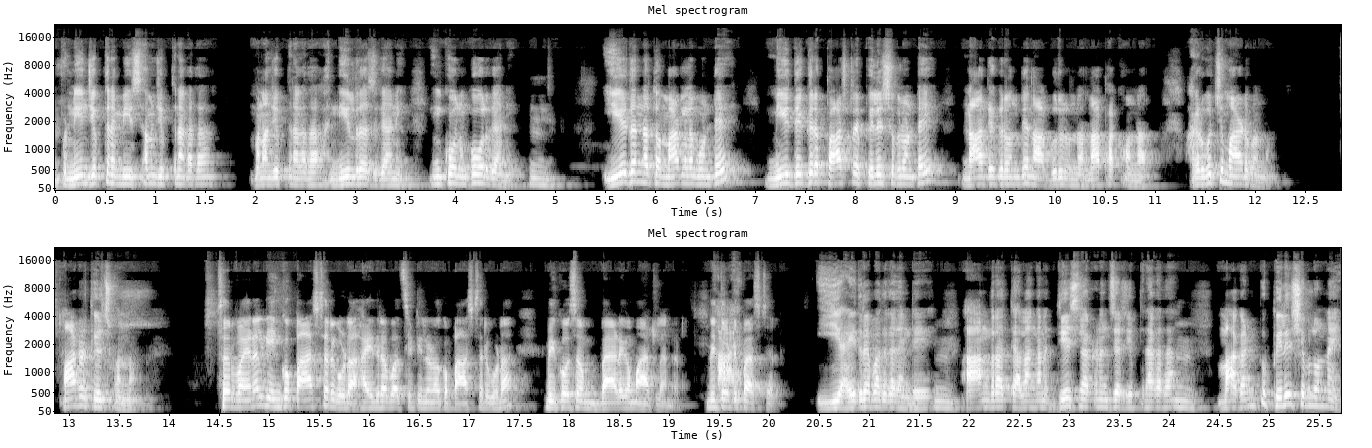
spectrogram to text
ఇప్పుడు నేను చెప్తున్నా మీ సమ చెప్తున్నా కదా మనం చెప్తున్నా కదా నీలరాజు కానీ ఇంకోలు ఇంకోలు కానీ ఏదన్నాతో మాట్లాడుకుంటే మీ దగ్గర పాస్టర్ ఫెలోషిప్లు ఉంటాయి నా దగ్గర ఉంది నా గురువులు ఉన్నారు నా పక్కన ఉన్నారు. అక్కడికి వచ్చి మాట్లాడుకుందాం. మాట్లాడి తెలుసుకుందాం. సార్ ఫైనల్గా ఇంకో పాస్టర్ కూడా హైదరాబాద్ సిటీలో ఒక పాస్టర్ కూడా మీకోసం బ్యాడ్గా మాట్లాడినాడు. మీ తోటి ఆ- పాస్టర్ ఈ హైదరాబాద్ కదండి ఉమ్, ఆంధ్ర తెలంగాణ దేశం ఎక్కడి నుంచి చెప్తున్నా కదా ఉమ్. మాకంటూ ఫెలోషిప్లు ఉన్నాయి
